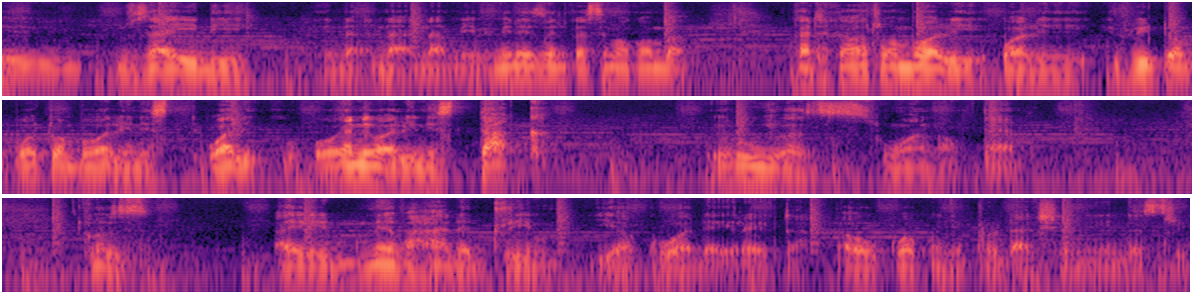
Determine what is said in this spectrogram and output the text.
eh, zaidi na, na, na mimi. Mi naweza nikasema kwamba katika watu ambao wali, wali vitu watu ambao walini, wali, yani walini stack Rugi was one of them. Because I never had a dream ya kuwa director au kuwa kwenye production industry.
